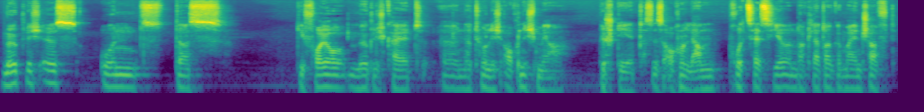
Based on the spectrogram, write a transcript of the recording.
möglich ist und dass die Feuermöglichkeit äh, natürlich auch nicht mehr besteht. Das ist auch ein Lernprozess hier in der Klettergemeinschaft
